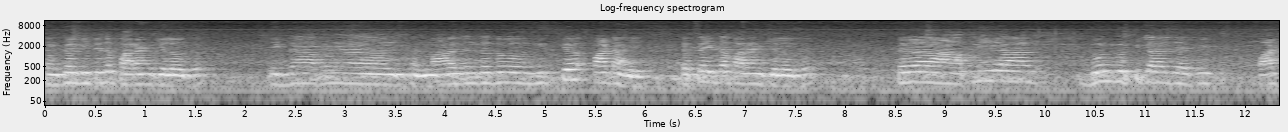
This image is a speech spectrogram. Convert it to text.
शंकरगीतेचं पारायण केलं होतं. एकदा आपण महाराजांचा जो नित्य पाठ आहे त्याचं एकदा पारायण केलं होतं. तर आपली दोन गोष्टी करायच्या आहेत. की पाठ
